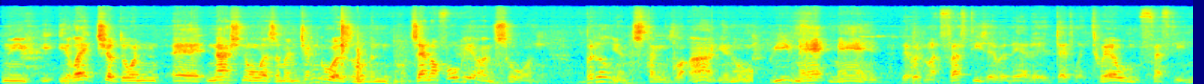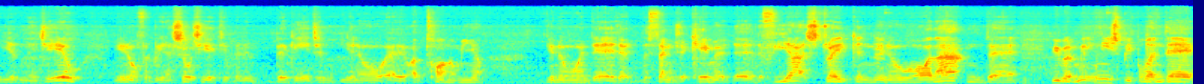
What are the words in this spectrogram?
He- he lectured on uh, nationalism and jingoism and xenophobia and so on. Brilliant things like that, you know. We met men that were in their 50s over there that did like 12 and 15 years in the jail, you know, for being associated with the big age and, you know, uh, autonomia you know, and uh, the, the things that came out, the, the Fiat strike and, you know, all that. And uh, we were meeting these people and uh,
